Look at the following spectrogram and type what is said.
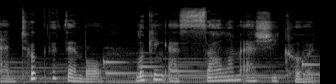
and took the thimble, looking as solemn as she could.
